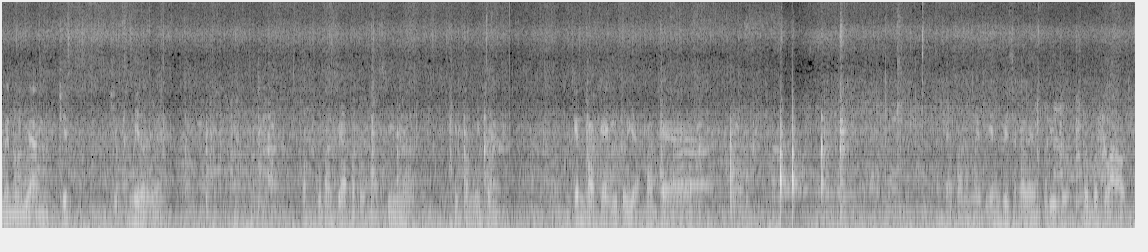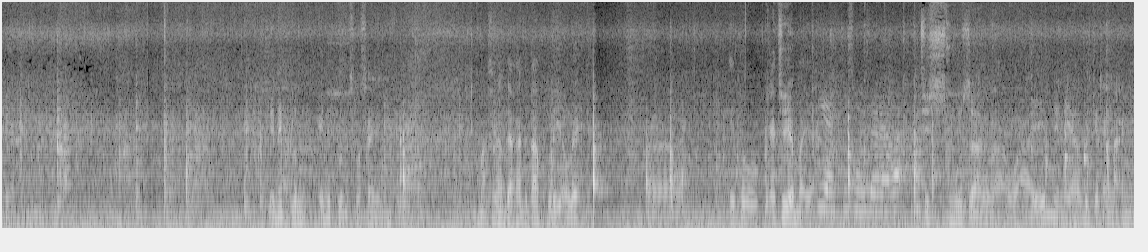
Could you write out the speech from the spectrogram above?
menu yang kid kid meal ya itu nasi apa tuh? Nasinya hitam-hitam. Mungkin pakai itu ya pakai pakai apa namanya itu yang bisa kalian beli itu? Rumput laut ya. Ini belum ini belum selesai ini. Masih nanti akan ditaburi oleh eh, itu keju ya mbak ya? Iya, cheese mozzarella. cheese mozzarella. Wah ini nih yang bikin enak ini.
